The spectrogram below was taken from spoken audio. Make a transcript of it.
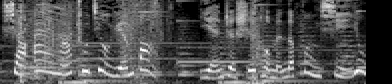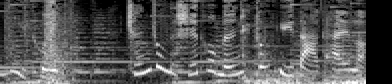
小爱拿出救援棒，沿着石头门的缝隙用力推，沉重的石头门终于打开了。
